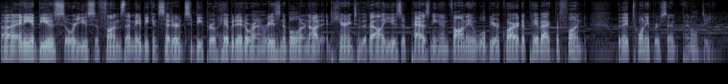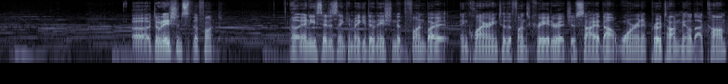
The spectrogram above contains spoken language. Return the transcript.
Uh, any abuse or use of funds that may be considered to be prohibited or unreasonable or not adhering to the values of Paznia and Vonu will be required to pay back the fund with a 20% penalty. Uh, donations to the fund. Uh, any citizen can make a donation to the fund by inquiring to the fund's creator at josiah.warren at protonmail.com,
